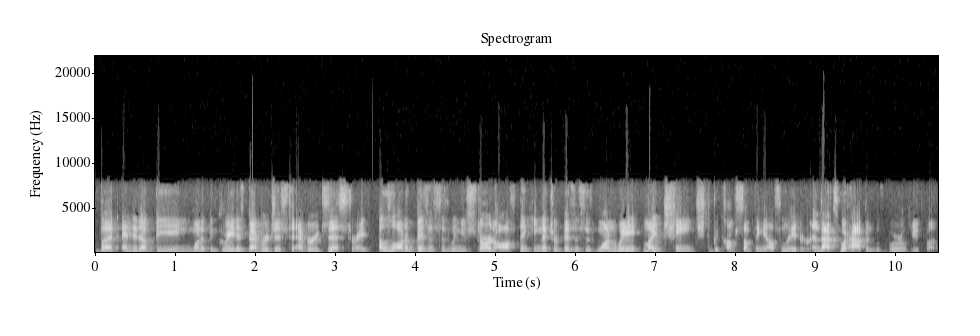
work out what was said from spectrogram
but ended up being one of the greatest beverages to ever exist, right? A lot of businesses, when you start off thinking that your business is one way, might change to become something else later. And that's what happened with World Youth Fund.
